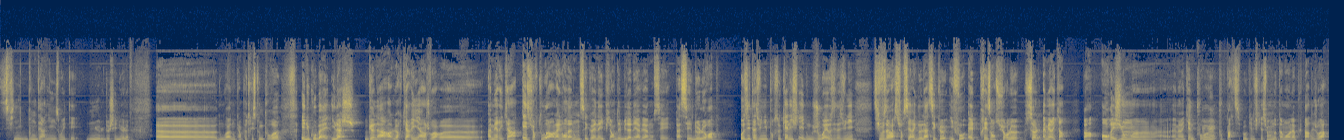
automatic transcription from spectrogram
fini bon dernier. Ils ont été nuls de chez nuls. Euh, donc voilà, donc un peu tristoun pour eux. Et du coup, bah, ils lâchent Gunnar, leur carry, un joueur euh, américain. Et surtout, alors la grande annonce, c'est que NIP en début d'année avait annoncé passer de l'Europe aux États-Unis pour se qualifier et donc jouer aux États-Unis. Ce qu'il faut savoir sur ces règles-là, c'est qu'il faut être présent sur le sol américain, enfin en région euh, américaine pour, euh, Mhm. pour participer aux qualifications, notamment la plupart des joueurs.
